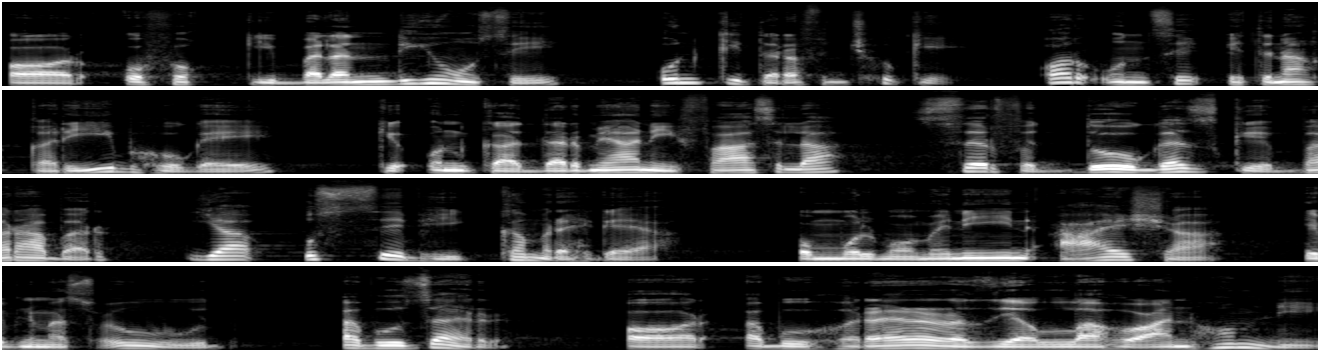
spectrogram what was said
اور افق کی بلندیوں سے ان کی طرف جھکے اور ان سے اتنا قریب ہو گئے کہ ان کا درمیانی فاصلہ صرف دو گز کے برابر یا اس سے بھی کم رہ گیا۔ ام المومنین عائشہ ابن مسعود، ابو ذر اور ابو حریر رضی اللہ عنہم نے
